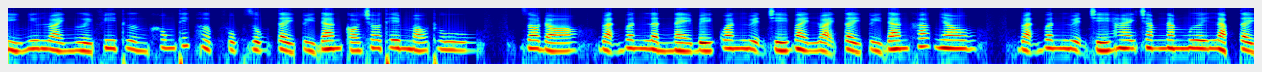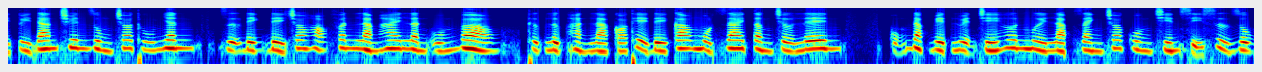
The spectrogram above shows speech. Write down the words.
Tỷ như loài người phi thường không thích hợp phục dụng tẩy tủy đan có cho thêm máu thù. Do đó, Đoạn Vân lần này bế quan luyện chế vài loại tẩy tủy đan khác nhau. Đoạn Vân luyện chế 250 lạp tẩy tủy đan chuyên dùng cho thú nhân, dự định để cho họ phân làm hai lần uống vào. Thực lực hẳn là có thể đề cao một giai tầng trở lên. Cũng đặc biệt luyện chế hơn 10 lạp dành cho cuồng chiến sĩ sử dụng.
